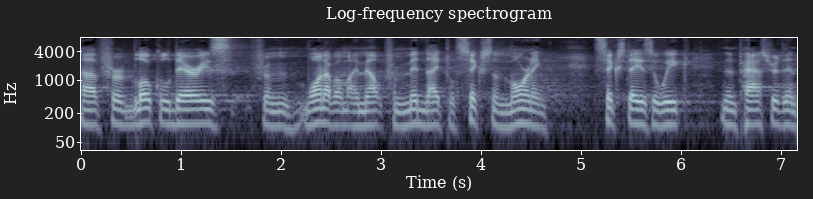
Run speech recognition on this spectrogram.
uh, for local dairies. From one of them, I milked from midnight till six in the morning, six days a week, and then pastored. And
